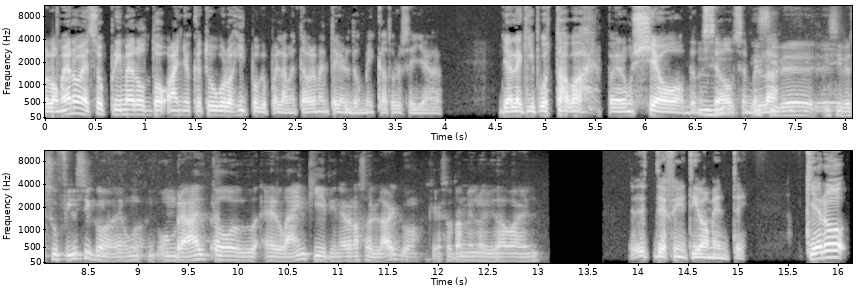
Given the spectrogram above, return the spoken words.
Por lo menos esos primeros dos años que tuvo los hits, porque pues lamentablemente en el 2014 ya ya el equipo estaba, era un shell of themselves, en verdad. Y si, ve, su físico, es un hombre alto, lanky, tiene brazos largos, que eso también lo ayudaba a él. Eh, definitivamente. Quiero,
